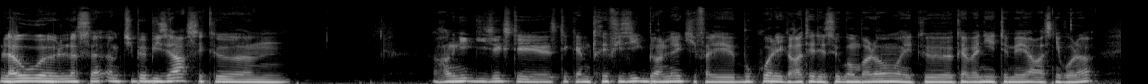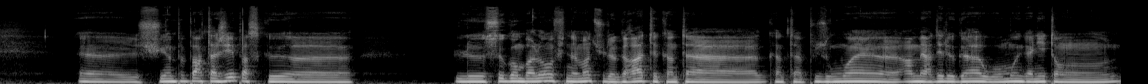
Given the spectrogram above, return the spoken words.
là où là c'est un petit peu bizarre, c'est que Rangnick disait que c'était quand même très physique Burnley, qu'il fallait beaucoup aller gratter des seconds ballons et que Cavani était meilleur à ce niveau-là. Euh, je suis un peu partagé parce que euh, le second ballon, finalement, tu le grattes quand tu as, plus ou moins euh, emmerdé le gars ou au moins gagné ton,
